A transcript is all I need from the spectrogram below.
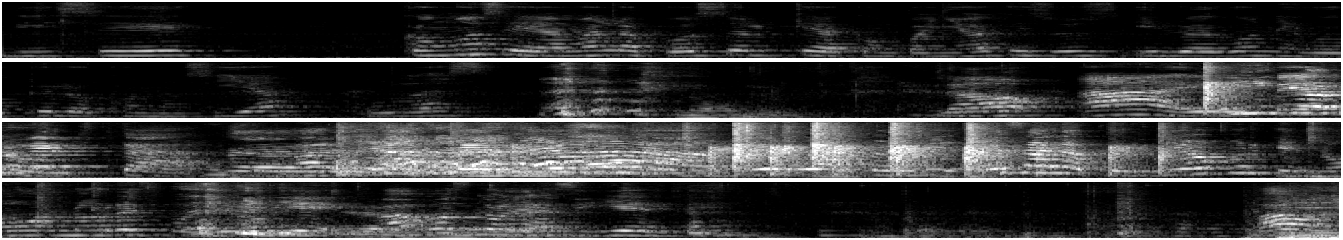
Dice, ¿cómo se llama el apóstol que acompañó a Jesús y luego negó que lo conocía? ¿Judas? No. No. Ah, el Incorrecta. Ya perdió la, esa la perdió porque no, no respondió bien. Vamos con la siguiente. Vamos.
